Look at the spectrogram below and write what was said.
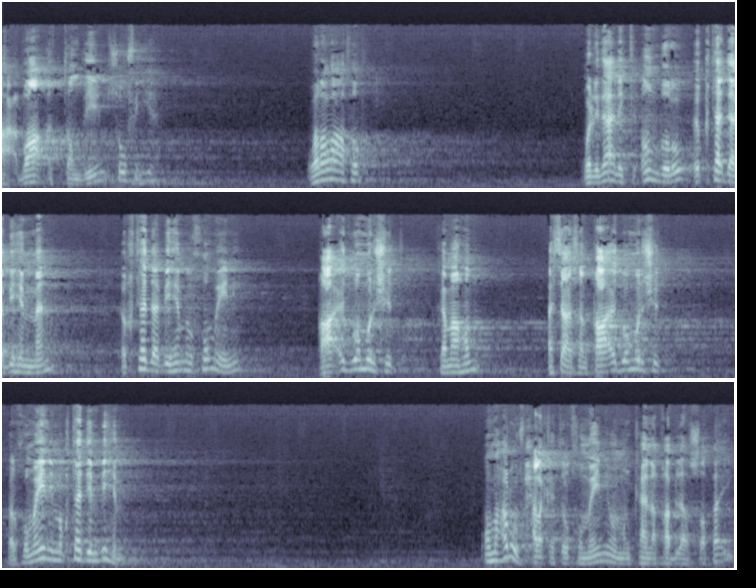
أعضاء التنظيم صوفية. وروافض ولذلك انظروا اقتدى بهم من؟ اقتدى بهم الخميني قائد ومرشد كما هم أساسا قائد ومرشد. فالخميني مقتد بهم. ومعروف حركة الخميني ومن كان قبله الصفائي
